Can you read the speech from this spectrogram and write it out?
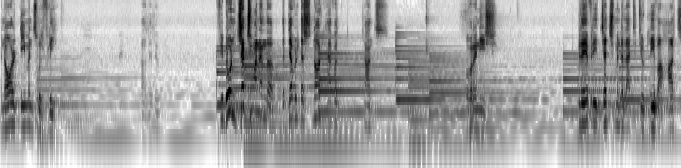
and all demons will flee. Hallelujah. If you don't judge one another, the devil does not have a chance over any issue. With every judgmental attitude, leave our hearts,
